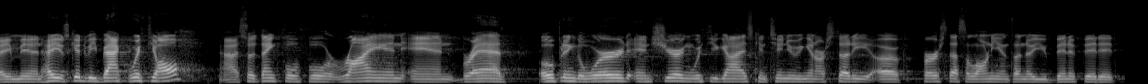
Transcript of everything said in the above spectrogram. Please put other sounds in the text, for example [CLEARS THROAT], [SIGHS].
Amen. Hey, it's good to be back with y'all. Uh, so thankful for Ryan and Brad opening the word and sharing with you guys, continuing in our study of First Thessalonians. I know you benefited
